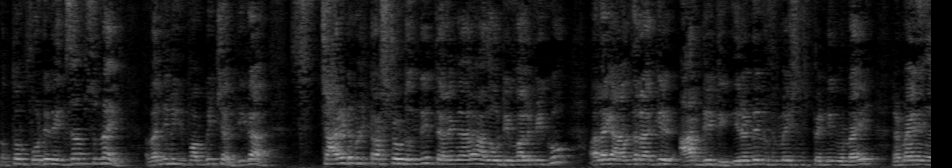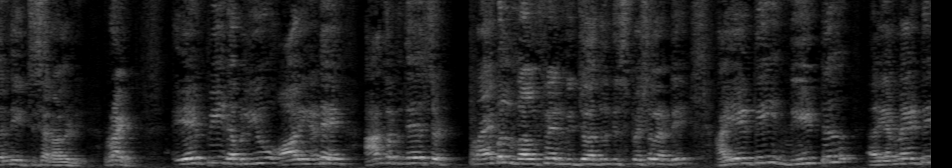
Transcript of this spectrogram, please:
మొత్తం ఫోర్టీన్ ఎగ్జామ్స్ ఉన్నాయి. అవన్నీ మీకు పంపించాను. ఇక చారిటబుల్ ట్రస్ట్ ఒకటి ఉంది తెలంగాణ అదొకటి ఇవ్వాలి మీకు. అలాగే ఆంధ్రాకి ఆర్డిటి ఈ రెండు ఇన్ఫర్మేషన్స్ పెండింగ్ ఉన్నాయి. రిమైనింగ్ అన్ని ఇచ్చేసారు ఆల్రెడీ రైట్ ఏపీడబ్ల్యూఆర్ఈ అంటే ఆంధ్రప్రదేశ్ ట్రైబల్ వెల్ఫేర్ విద్యార్థులకి స్పెషల్ అండి. IIT NEET NIT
